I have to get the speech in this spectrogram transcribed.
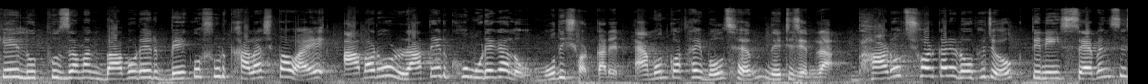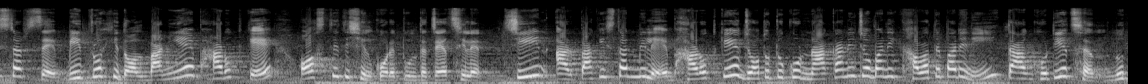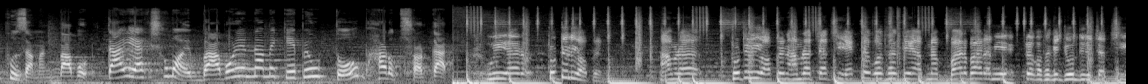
থেকে লুৎফুজ্জামান বাবরের বেকসুর খালাস পাওয়ায় আবারও রাতের ঘুম উড়ে গেল মোদী সরকারের। এমন কথাই বলছেন নেটিজেনরা। ভারত সরকারের অভিযোগ, তিনি সেভেন সিস্টার্সে বিদ্রোহী দল বানিয়ে ভারতকে অস্থিতিশীল করে তুলতে চেয়েছিলেন। চীন আর পাকিস্তান মিলে ভারতকে যতটুকু নাকানি চোবানি খাওয়াতে পারেনি, তা ঘটিয়েছেন লুৎফুজ্জামান বাবর। তাই একসময় বাবরের নামে কেঁপে উঠত ভারত সরকার। আমরা টোটালি ওপেন আমরা চাচ্ছি একটা কথাকে আপনার বারবার আমি একটা কথাকে জোর দিতে চাচ্ছি।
